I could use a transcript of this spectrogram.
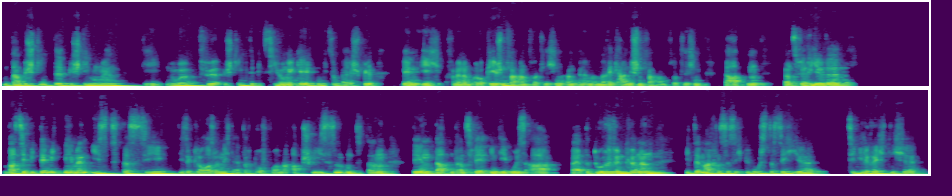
und dann bestimmte Bestimmungen, die nur für bestimmte Beziehungen gelten, wie zum Beispiel, wenn ich von einem europäischen Verantwortlichen an einen amerikanischen Verantwortlichen Daten transferiere. Was Sie bitte mitnehmen, ist, dass Sie diese Klauseln nicht einfach pro forma abschließen und dann den Datentransfer in die USA weiter durchführen können, Bitte machen Sie sich bewusst, dass Sie hier zivilrechtliche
